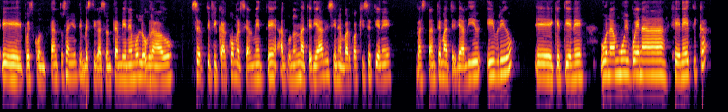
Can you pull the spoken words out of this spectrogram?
eh, pues con tantos años de investigación también hemos logrado certificar comercialmente algunos materiales, sin embargo aquí se tiene bastante material híbrido eh, que tiene una muy buena genética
